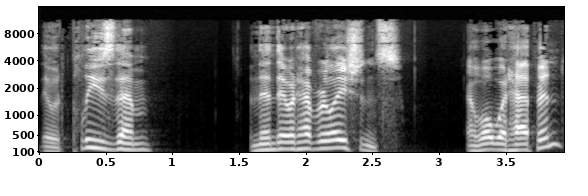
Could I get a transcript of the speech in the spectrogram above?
They would please them. And then they would have relations. And what would happen?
